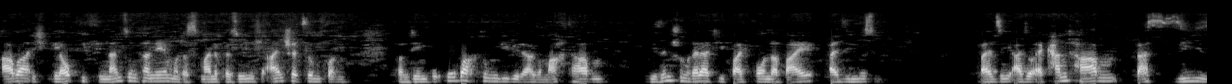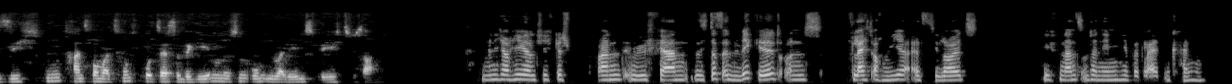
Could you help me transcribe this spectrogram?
aber ich glaube, die Finanzunternehmen, und das ist meine persönliche Einschätzung von, von den Beobachtungen, die wir da gemacht haben, die sind schon relativ weit vorn dabei, weil sie müssen. Weil sie also erkannt haben, dass sie sich in Transformationsprozesse begeben müssen, um überlebensfähig zu sein. Bin ich auch hier natürlich gespannt inwiefern sich das entwickelt und vielleicht auch wir als die Leute die Finanzunternehmen hier begleiten können.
